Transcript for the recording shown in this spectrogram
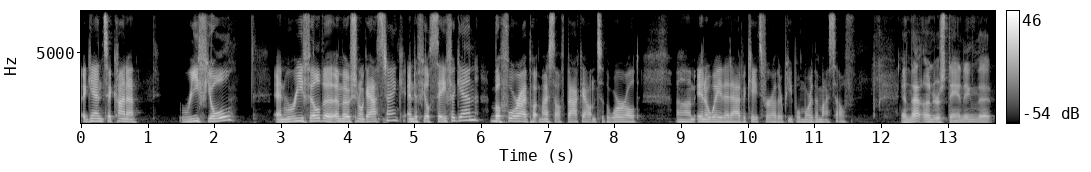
again, to kind of refuel and refill the emotional gas tank and to feel safe again before I put myself back out into the world um, in a way that advocates for other people more than myself. And that understanding that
